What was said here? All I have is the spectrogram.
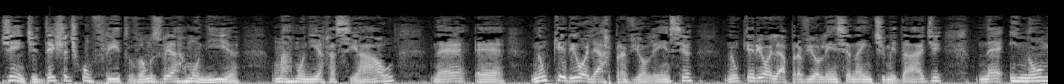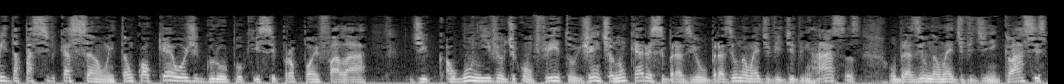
gente, deixa de conflito, vamos ver a harmonia, uma harmonia racial, né, é, não querer olhar para a violência, não querer olhar para a violência na intimidade, né, em nome da pacificação. Então, qualquer hoje grupo que se propõe falar de algum nível de conflito, gente, eu não quero esse Brasil. O Brasil não é dividido em raças, o Brasil não é dividido em classes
